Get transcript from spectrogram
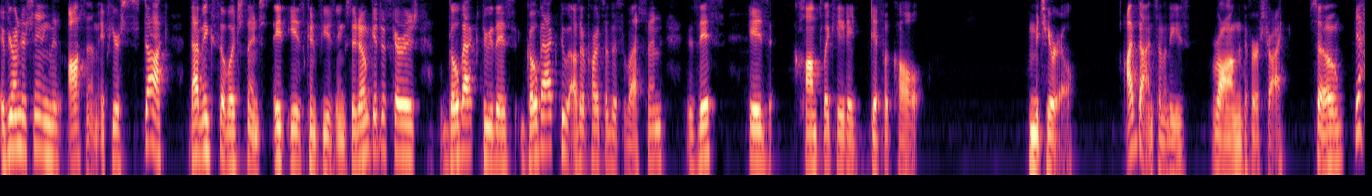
If you're understanding this, awesome. If you're stuck, that makes so much sense. It is confusing. So don't get discouraged. Go back through this. Go back through other parts of this lesson. This is complicated, difficult material. I've gotten some of these wrong the first try. So, yeah,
